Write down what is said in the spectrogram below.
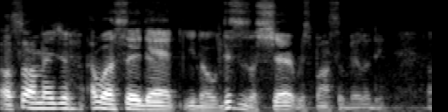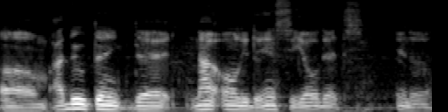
Oh, sorry, Major. I will say that you know this is a shared responsibility. Um, I do think that not only the NCO that's in the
